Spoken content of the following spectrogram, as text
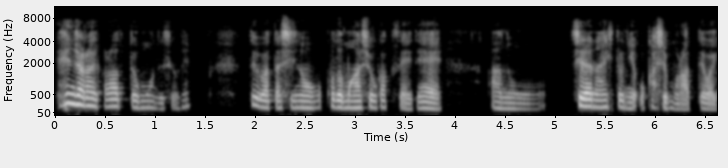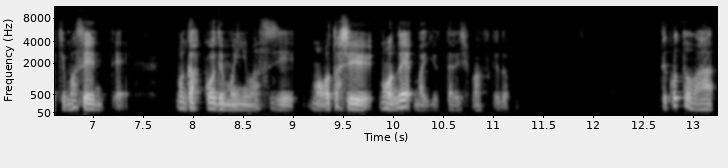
変じゃないかなって思うんですよね。例えば私の子供が小学生で、あの、知らない人にお菓子もらってはいけませんって、まあ、学校でも言いますし、まあ、私もね、まあ、言ったりしますけど。ってことは、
